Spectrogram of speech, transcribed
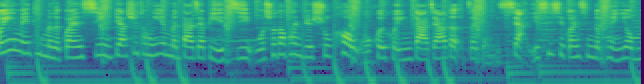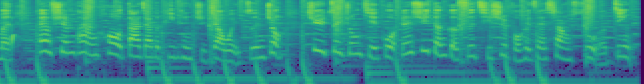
回应媒体们的关心，表示同业们大家别急，我收到判决书后我会回应大家的，再等一下，也谢谢谢关心的朋友们，还有宣判后大家的批评指教我也尊重。至于最终结果，仍需等葛思琪是否会再上诉而定。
